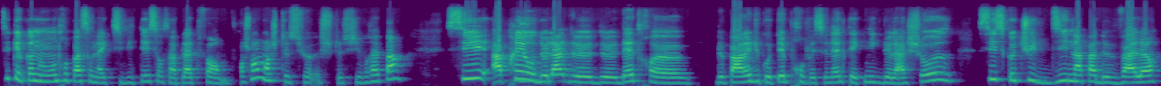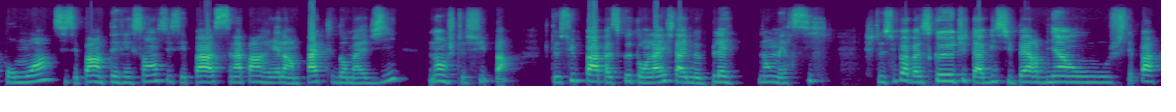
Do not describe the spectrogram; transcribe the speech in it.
si quelqu'un ne montre pas son activité sur sa plateforme, franchement, moi, je te, je te suivrai pas. Si après, mm. au-delà de d'être, euh, de, parler du côté professionnel, technique de la chose, si ce que tu dis n'a pas de valeur pour moi, si c'est pas intéressant, si c'est pas, ça n'a pas un réel impact dans ma vie, non, je te suis pas. Je te suis pas parce que ton lifestyle me plaît. Non, merci. Je te suis pas parce que tu t'habilles super bien ou je sais pas.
